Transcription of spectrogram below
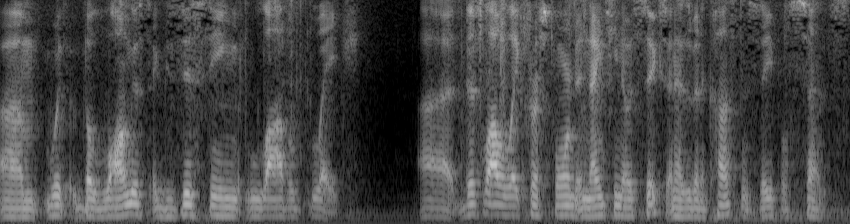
um, with the longest existing lava lake. Uh, this lava lake first formed in 1906 and has been a constant staple since.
